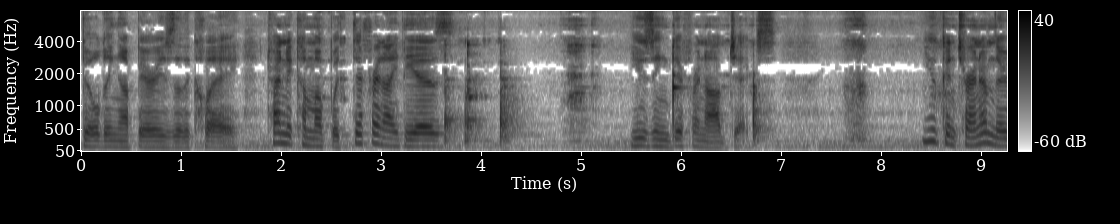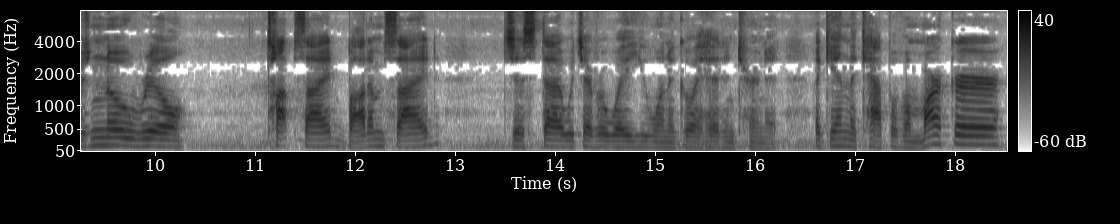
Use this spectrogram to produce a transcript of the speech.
building up areas of the clay, trying to come up with different ideas using different objects. You can turn them, there's no real top side, bottom side, just uh, whichever way you want to go ahead and turn it. Again, the cap of a marker,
